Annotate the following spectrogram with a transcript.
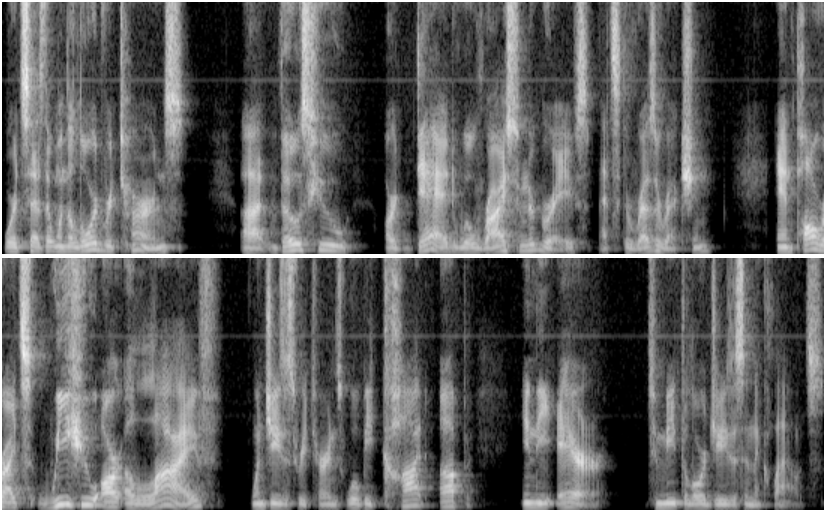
where it says that when the Lord returns, uh, those who are dead will rise from their graves. That's the resurrection. And Paul writes, We who are alive when Jesus returns will be caught up in the air to meet the Lord Jesus in the clouds.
